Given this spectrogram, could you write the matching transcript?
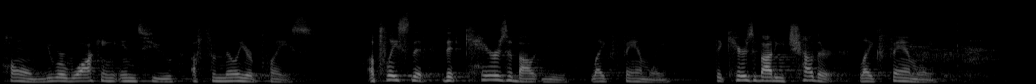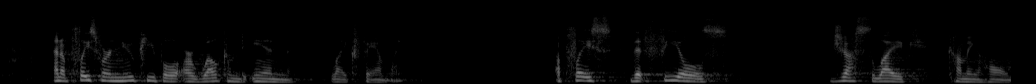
home. You are walking into a familiar place, a place that, that cares about you like family, that cares about each other like family, and a place where new people are welcomed in like family. A place that feels just like coming home.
